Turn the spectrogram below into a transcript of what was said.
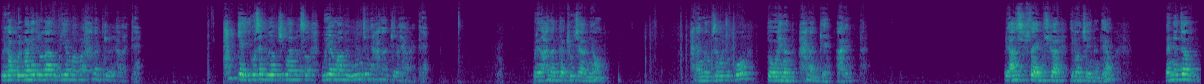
우리가 골방에 들어가 우리의 마음을 하나님께로 향할 때 함께 이곳에 모여 기도하면서 우리의 마음을 온전히 하나님께로 향할 때 우리는 하나님과 교제하며 하나님의 음성을 듣고 또 우리는 하나님께 아뢰입니다. 우리 안수집사 MT가 이번 주에 있는데요. 몇 년 전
